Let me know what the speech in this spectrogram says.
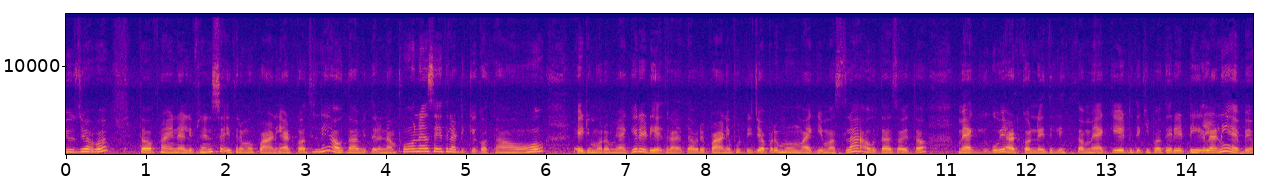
यूज हे तो फाइनाली फ्रेंड्स ये पा एड करी आर ना फोन आसाइला टी कथा हो हो ये मोर मैगी रेडी पा फुटी जाए मुझ मैगी मसला आ सहित मैगी को भी आड कर नहीं तो मैगी ये देखिए बोध रेडी होगा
